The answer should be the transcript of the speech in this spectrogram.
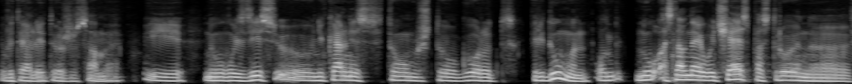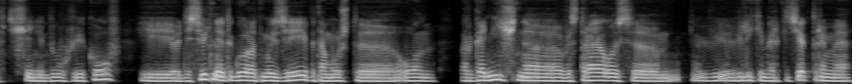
В Италии то же самое. И ну, здесь уникальность в том, что город придуман. Он, ну, основная его часть построена в течение двух веков. И действительно это город-музей, потому что он органично выстраивался великими архитекторами,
